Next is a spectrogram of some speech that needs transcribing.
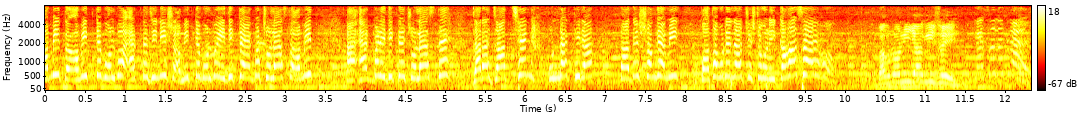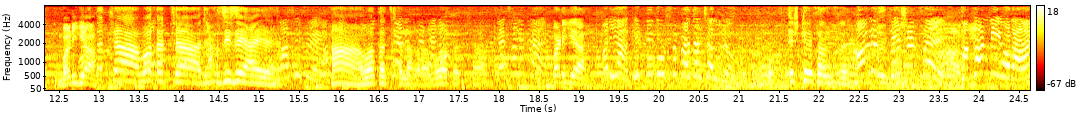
অমিত অমিতকে বলবো একটা জিনিস অমিতকে বলবো এই দিকটা একবার চলে আসতে অমিত আহ, একবার এই দিকটায় চলে আসতে যারা যাচ্ছেন পুণ্যার্থীরা তাদের সঙ্গে আমি কথা বলে নেওয়ার চেষ্টা করি কাহা সে আয়ে হো बगरौनी जागी से कैसा लग रहा है बढ़िया अच्छा बहुत अच्छा झांसी से आए हैं झांसी से हाँ बहुत अच्छा लग रहा है बहुत अच्छा कैसा लग रहा है बढ़िया बढ़िया कितने दूर से पैदल चल रहे हो स्टेशन से और स्टेशन से थकान नहीं हो रहा है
